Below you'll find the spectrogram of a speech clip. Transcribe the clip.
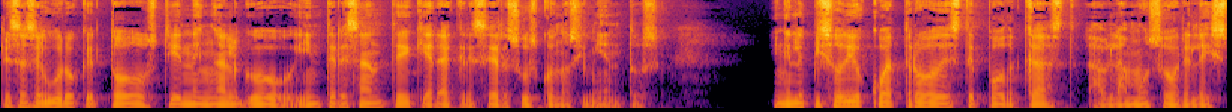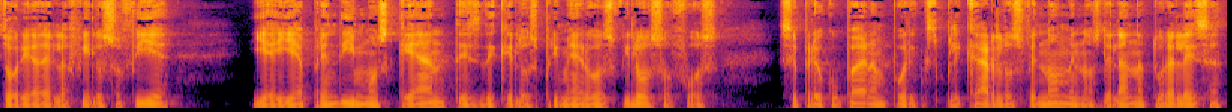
les aseguro que todos tienen algo interesante que hará crecer sus conocimientos. En el episodio 4 de este podcast hablamos sobre la historia de la filosofía y ahí aprendimos que antes de que los primeros filósofos se preocuparan por explicar los fenómenos de la naturaleza,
